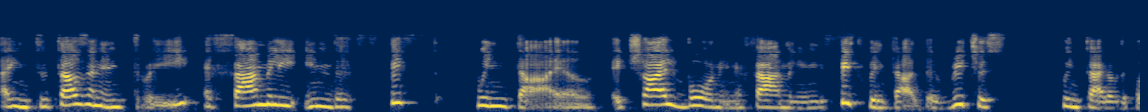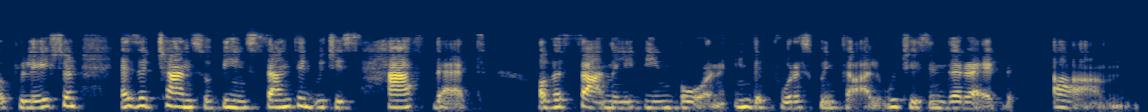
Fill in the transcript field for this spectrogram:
in 2003, a family in the fifth quintile, a child born in a family in the fifth quintile, the richest quintile of the population, has a chance of being stunted, which is half that of a family being born in the poorest quintile, which is in the red um,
